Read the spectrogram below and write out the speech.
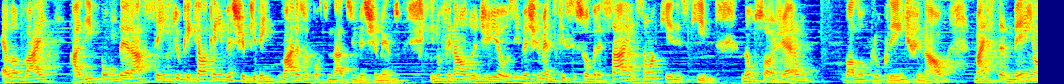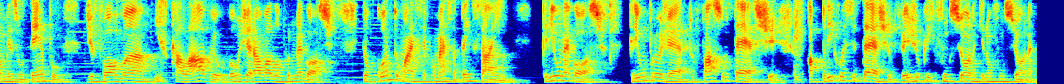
ela vai ali ponderar sempre o que, que ela quer investir, porque tem várias oportunidades de investimento. E no final do dia, os investimentos que se sobressaem são aqueles que não só geram valor para o cliente final, mas também, ao mesmo tempo, de forma escalável, vão gerar valor para o negócio. Então, quanto mais você começa a pensar em criar um negócio, cria um projeto, faça um teste, aplico esse teste, veja o que, que funciona, o que não funciona,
